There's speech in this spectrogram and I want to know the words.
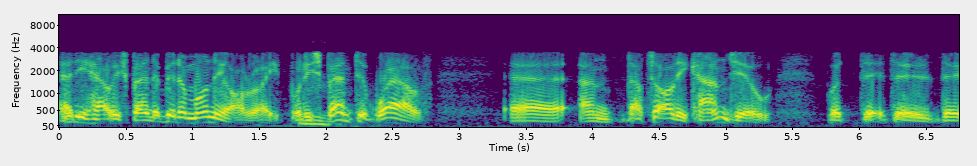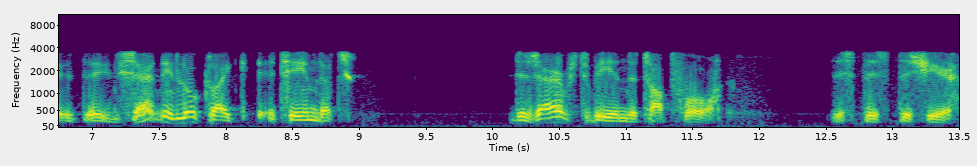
Eddie Howe. He spent a bit of money, all right, but mm. he spent it well, uh, and that's all he can do. But they, they, they, they certainly look like a team that's deserves to be in the top four this this this year.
